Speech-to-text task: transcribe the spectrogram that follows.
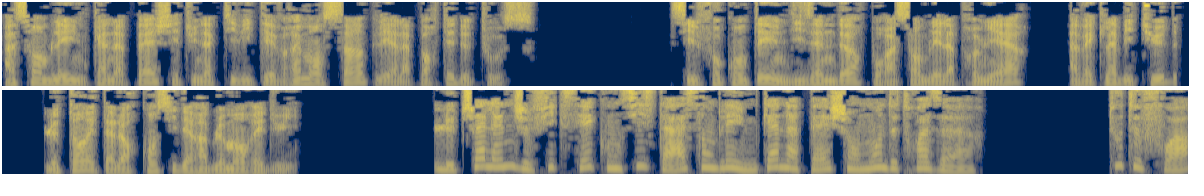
Assembler une canne à pêche est une activité vraiment simple et à la portée de tous. S'il faut compter une dizaine d'heures pour assembler la première, avec l'habitude, le temps est alors considérablement réduit. Le challenge fixé consiste à assembler une canne à pêche en moins de 3 heures. Toutefois,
